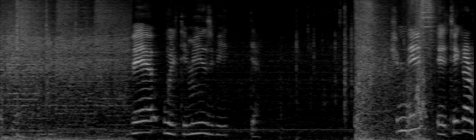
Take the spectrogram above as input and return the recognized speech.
yapıyor. Ve ultimiz bitti. Şimdi e, tekrar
